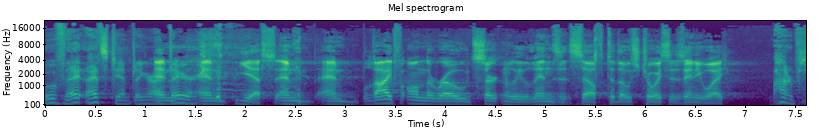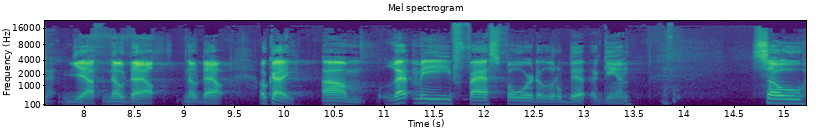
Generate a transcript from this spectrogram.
Oof, that, that's tempting right and, there. and yes, and and life on the road certainly lends itself to those choices anyway. 100%. Yeah, no doubt, no doubt. Okay, um, let me fast forward a little bit again. So,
